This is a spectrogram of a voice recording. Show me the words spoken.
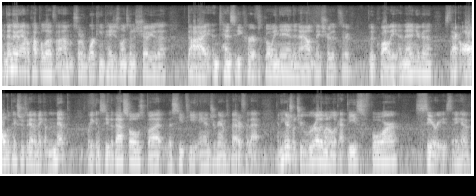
And then they're going to have a couple of um, sort of working pages. One's going to show you the dye intensity curves going in and out, make sure that they're good quality. And then you're going to stack all the pictures together, make a MIP where you can see the vessels, but the CT angiogram is better for that. And here's what you really want to look at. These four series, they have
